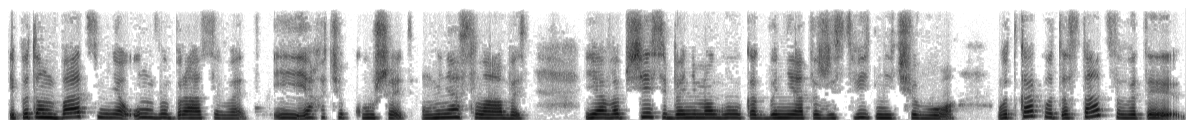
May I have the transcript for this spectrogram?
И потом бац, меня ум выбрасывает, и я хочу кушать. У меня слабость. Я вообще себя не могу как бы не отождествить ничего. Вот как вот остаться в этой,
